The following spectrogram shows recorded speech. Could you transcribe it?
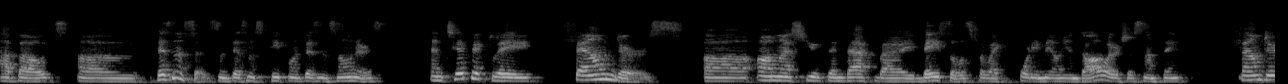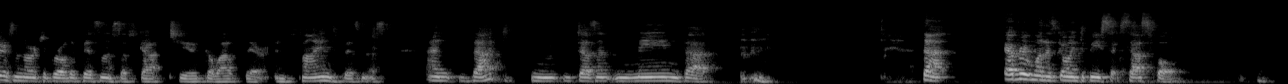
about um, businesses and business people and business owners. And typically, founders, uh, unless you've been backed by Bezos for like $40 million or something, founders, in order to grow the business, have got to go out there and find business. And that doesn't mean that, that everyone is going to be successful.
